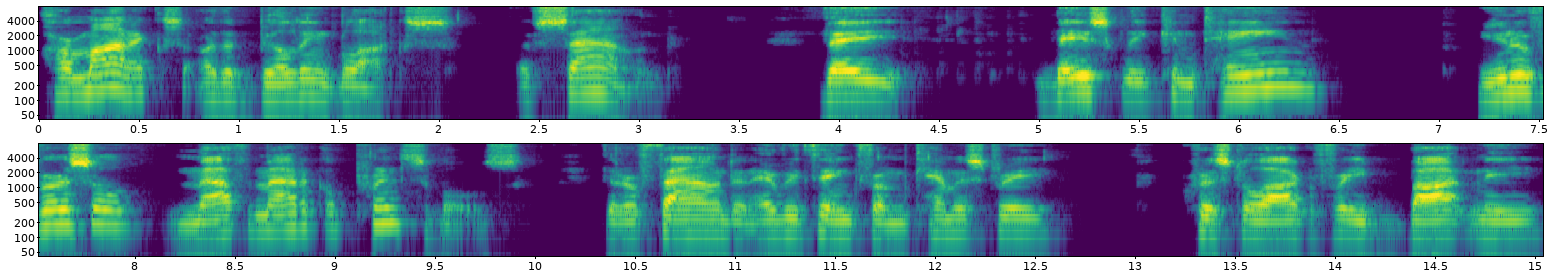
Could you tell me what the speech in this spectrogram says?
harmonics are the building blocks of sound. They basically contain universal mathematical principles that are found in everything from chemistry crystallography, botany,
